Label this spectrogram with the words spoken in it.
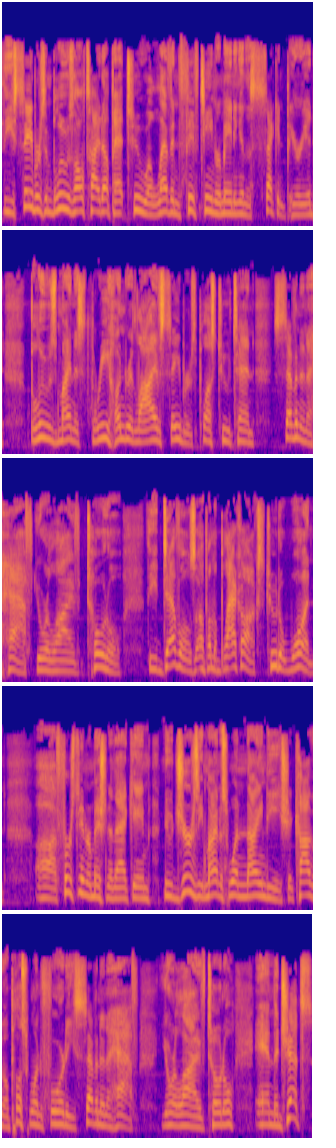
The Sabres and Blues all tied up at 2, 11 15 remaining in the second period. Blues minus 300 live, Sabres plus 210, seven and a half your live total. The Devils up on the Blackhawks, 2 to 1. Uh, first intermission of that game, New Jersey minus 190, Chicago plus 140, seven and a half. Your live total, and the Jets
